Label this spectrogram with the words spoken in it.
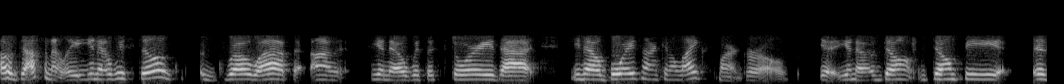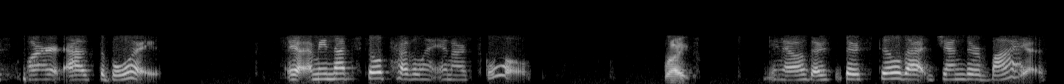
Oh, definitely. You know, we still grow up, um, you know, with the story that you know boys aren't going to like smart girls. You, you know, don't don't be as smart as the boys. Yeah, I mean that's still prevalent in our schools. Right. You know, there's there's still that gender bias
